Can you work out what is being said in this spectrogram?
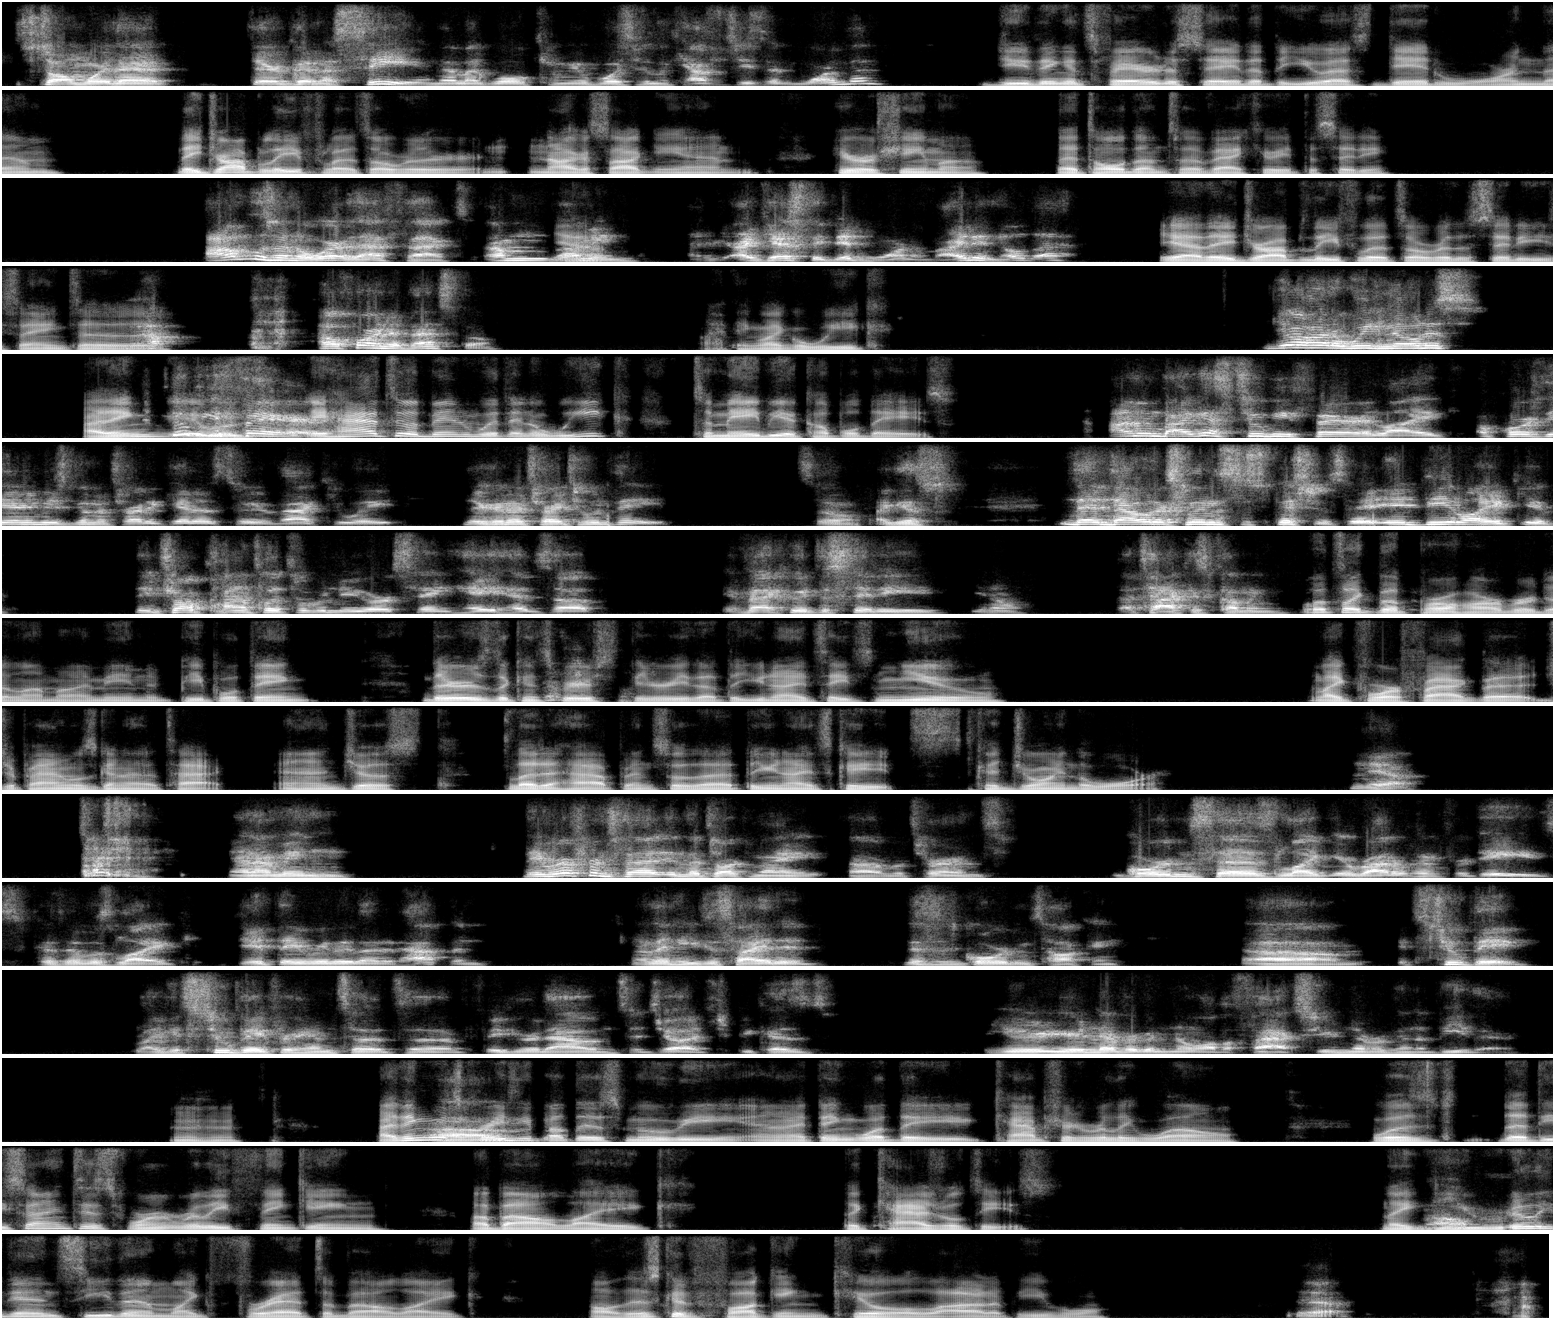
somewhere that they're gonna see, and they're like, well, can we avoid civilian casualties and warn them? Do you think it's fair to say that the U.S. did warn them? They dropped leaflets over Nagasaki and Hiroshima that told them to evacuate the city. I wasn't aware of that fact. I'm, I mean, I, I guess they did warn them. I didn't know that. Yeah, they dropped leaflets over the city saying to, How, how far in advance though? I think like a week. Y'all had a week notice. I think To it be was fair. it had to have been within a week to maybe a couple days. I mean, but I guess to be fair, like, of course, the enemy is going to try to get us to evacuate. They're going to try to invade. So I guess that that would explain the suspicious. It, it'd be like if they drop pamphlets over New York saying, "Hey, heads up, evacuate the city." You know, attack is coming. Well, it's like the Pearl Harbor dilemma. I mean, people think there's the conspiracy theory that the United States knew, like for a fact, that Japan was going to attack and just let it happen so that the United States could join the war. Yeah, and I mean, they reference that in the Dark Knight uh, Returns. Gordon says like it rattled him for days because it was like, did they really let it happen? And then he decided, this is Gordon talking. Um, it's too big. Like it's too big for him to to figure it out and to judge because you're you're never gonna know all the facts. You're never gonna be there. hmm I think what's crazy Um, about this movie, and I think what they captured really well, was that these scientists weren't really thinking about like the casualties. Like oh. you really didn't see them like fret about like, oh, this could fucking kill a lot of people. yeah.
